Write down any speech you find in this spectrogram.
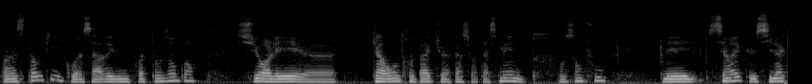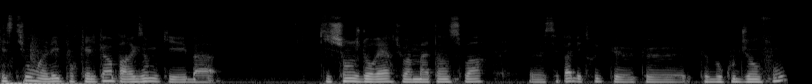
tant pis, quoi. Ça arrive une fois de temps en temps. Sur les euh, 40 repas que tu vas faire sur ta semaine, on s'en fout. Mais c'est vrai que si la question, elle est pour quelqu'un, par exemple, qui est, bah, qui change d'horaire, tu vois, matin, soir, euh, c'est pas des trucs que, que, que beaucoup de gens font.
